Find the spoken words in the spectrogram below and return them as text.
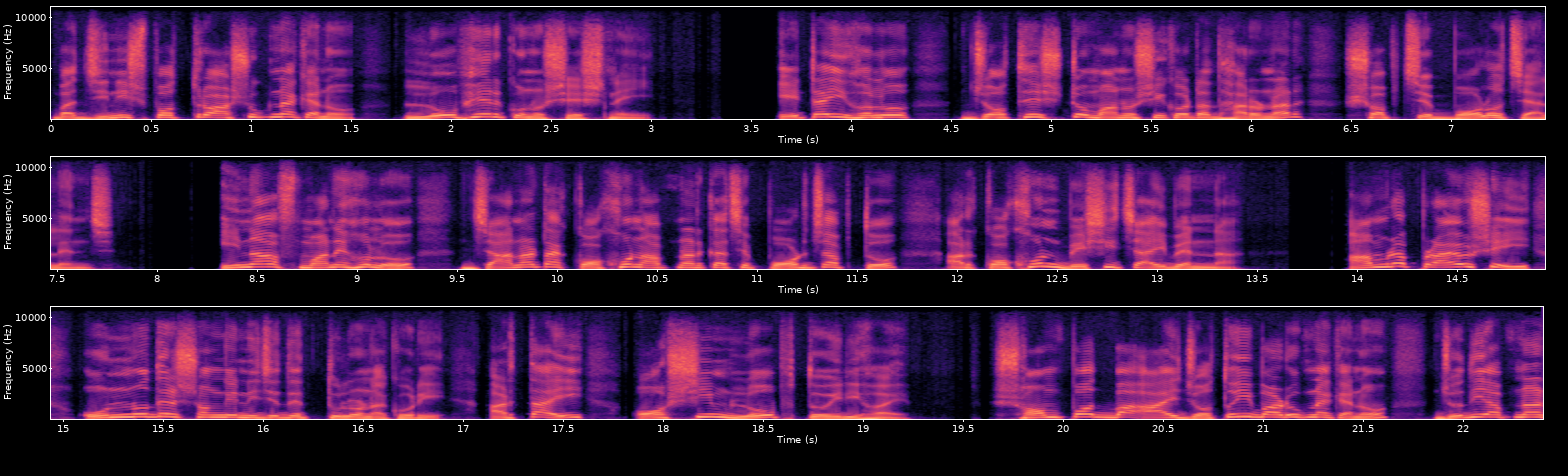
বা জিনিসপত্র আসুক না কেন, লোভের কোনো শেষ নেই। এটাই হলো যথেষ্ট মানসিকতা ধারণার সবচেয়ে বড় চ্যালেঞ্জ ইনাফ মানে হলো জানাটা কখন আপনার কাছে পর্যাপ্ত আর কখন বেশি চাইবেন না। আমরা প্রায়শই অন্যদের সঙ্গে নিজেদের তুলনা করি আর তাই অসীম লোভ তৈরি হয়। সম্পদ বা আয় যতই বাড়ুক না কেন, যদি আপনার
